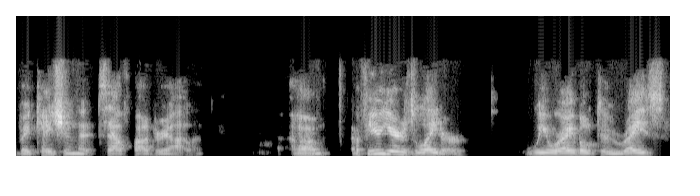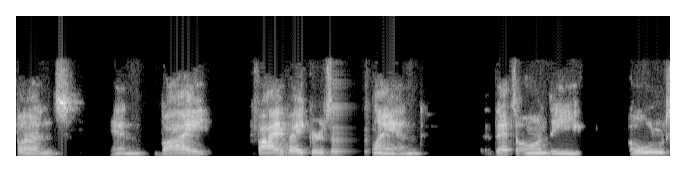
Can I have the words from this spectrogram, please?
vacation at South Padre Island. Um, a few years later, we were able to raise funds and buy five acres of land that's on the old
